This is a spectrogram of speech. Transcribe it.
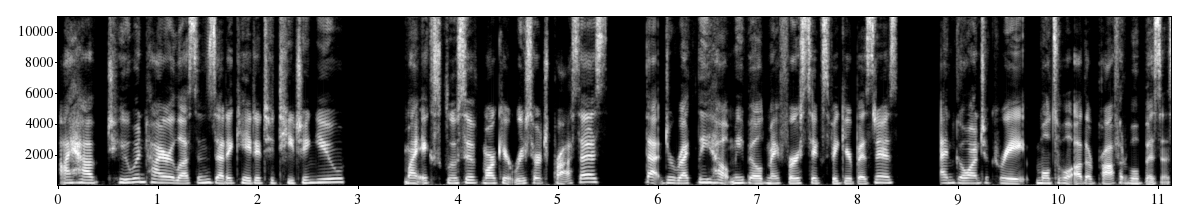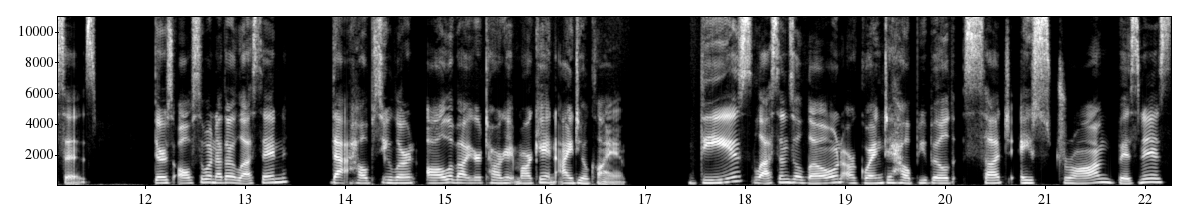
I have two entire lessons dedicated to teaching you my exclusive market research process that directly helped me build my first six figure business and go on to create multiple other profitable businesses. There's also another lesson that helps you learn all about your target market and ideal client. These lessons alone are going to help you build such a strong business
